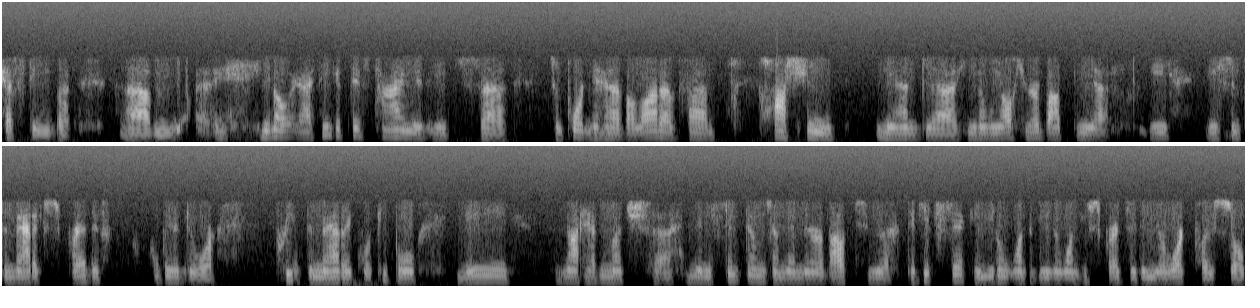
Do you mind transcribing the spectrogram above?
testing. But um, you know, I think at this time it, it's uh, it's important to have a lot of um, caution, and uh, you know, we all hear about the uh, asymptomatic spread of COVID or pre-symptomatic, where people may not have much uh, many symptoms, and then they're about to uh, to get sick, and you don't want to be the one who spreads it in your workplace. So,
